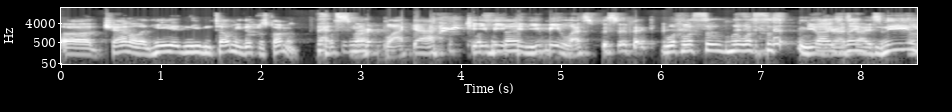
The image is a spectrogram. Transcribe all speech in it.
uh, channel, and he didn't even tell me this was coming. that What's smart black guy, can What's you be can you be less specific? What, what's the what's the Neil guy's deGrasse name? Tyson. Neil Oh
